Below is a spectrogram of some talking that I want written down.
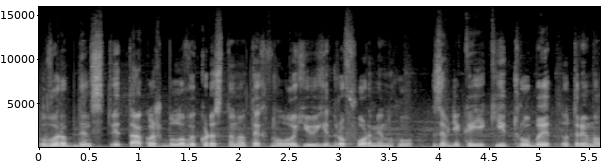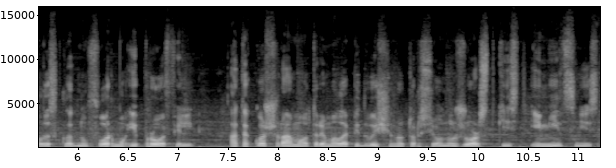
У виробництві також було використано технологію гідроформінгу, завдяки якій труби отримали складну форму і профіль, а також рама отримала підвищену торсіону жорсткість і міцність,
